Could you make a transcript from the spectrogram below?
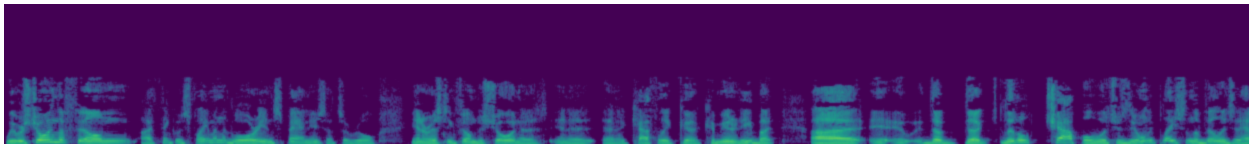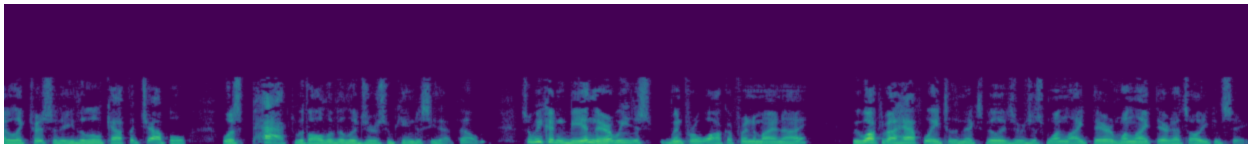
we were showing the film, I think it was Flame in the Glory in Spanish. That's a real interesting film to show in a in a, in a Catholic uh, community. But uh, it, the the little chapel, which is the only place in the village that had electricity, the little Catholic chapel was packed with all the villagers who came to see that film. So we couldn't be in there. We just went for a walk. A friend of mine and I, we walked about halfway to the next village. There was just one light there and one light there. That's all you could see.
